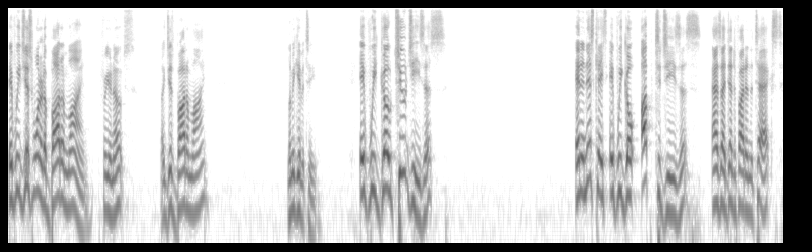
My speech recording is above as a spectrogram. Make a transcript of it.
If we just wanted a bottom line for your notes, like just bottom line, let me give it to you. If we go to Jesus, and in this case, if we go up to Jesus, as identified in the text,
